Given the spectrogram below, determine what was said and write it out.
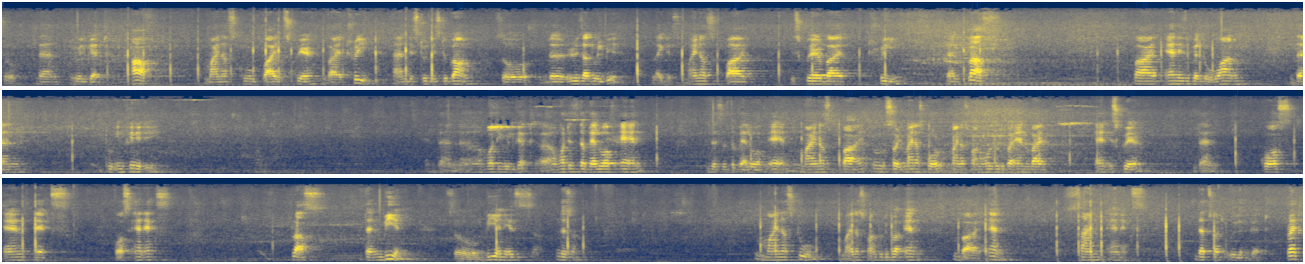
So then you will get half minus 2 pi square by 3 and this to this to gone. So the result will be like this. Minus pi square by 3 then plus pi n is equal to 1 then to infinity. And then uh, what you will get uh, what is the value of n? This is the value of n minus pi oh, sorry minus 4 minus 1 whole to the power n by n square then cos nx cos nx plus then bn. So bn is this one. Minus 2 minus 1 to the power n by n sine nx. That's what we're gonna get right?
